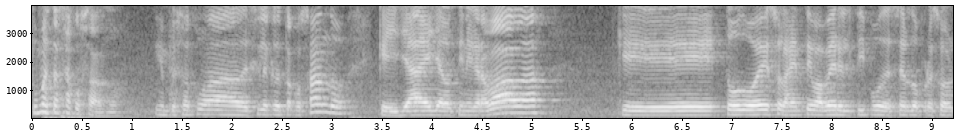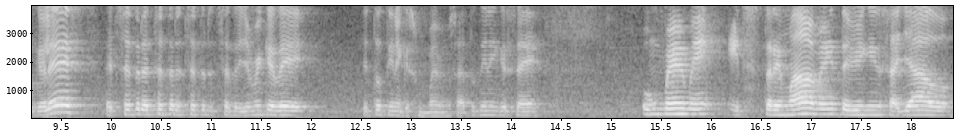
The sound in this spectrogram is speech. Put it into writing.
Tú me estás acosando. Y empezó a decirle que lo está acosando, que ya ella lo tiene grabada, que todo eso la gente va a ver el tipo de cerdo opresor que él es, etcétera, etcétera, etcétera, etcétera. Yo me quedé, esto tiene que ser un meme, o sea, esto tiene que ser un meme extremadamente bien ensayado.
